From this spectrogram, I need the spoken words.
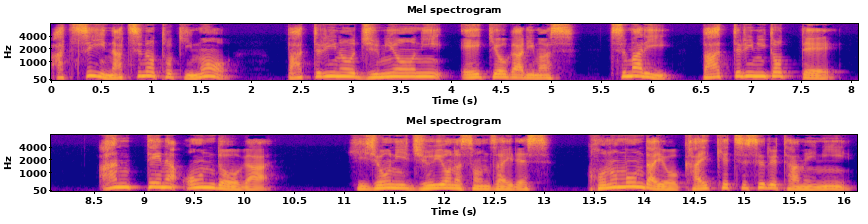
暑い夏の時もバッテリーの寿命に影響があります。つまり、バッテリーにとって安定な温度が非常に重要な存在です。この問題を解決するために、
